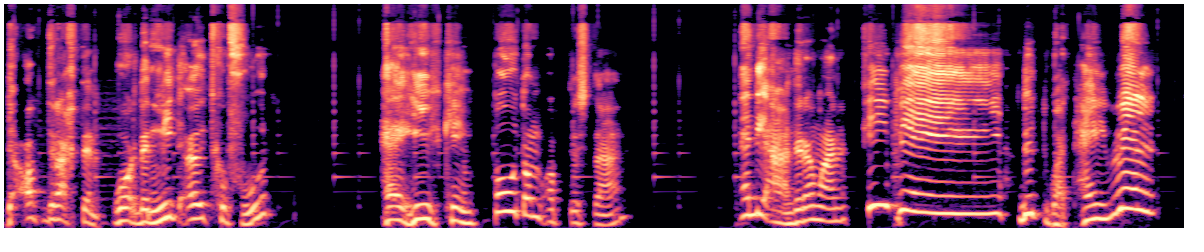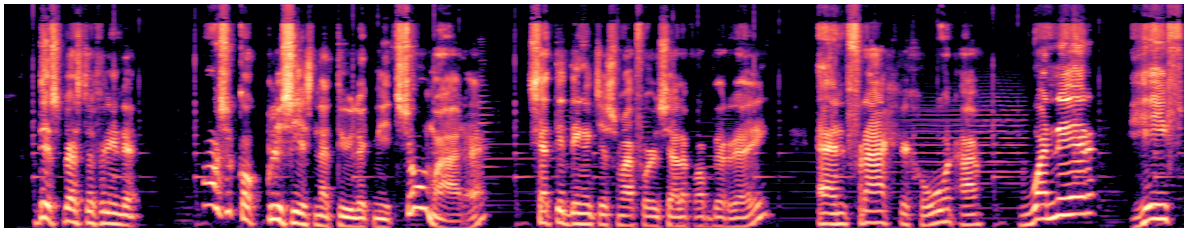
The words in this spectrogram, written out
De opdrachten worden niet uitgevoerd. Hij heeft geen poot om op te staan. En die andere man, Fifi, doet wat hij wil. Dus beste vrienden, onze conclusie is natuurlijk niet zomaar. Hè? Zet die dingetjes maar voor jezelf op de rij. En vraag je gewoon af, wanneer heeft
